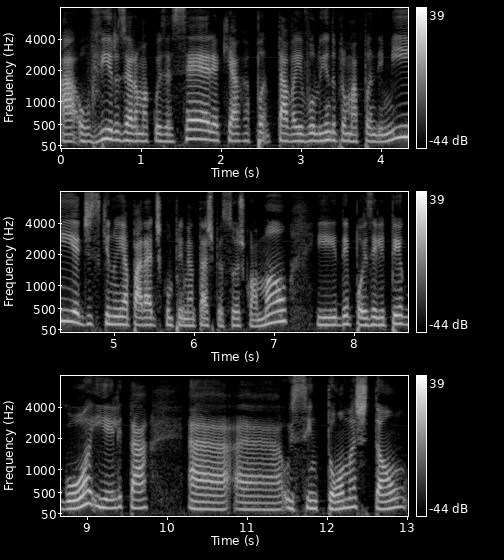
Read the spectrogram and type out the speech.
a, o vírus era uma coisa séria, que estava evoluindo para uma pandemia, disse que não ia parar de cumprimentar as pessoas com a mão, e depois ele pegou e ele está. os sintomas estão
